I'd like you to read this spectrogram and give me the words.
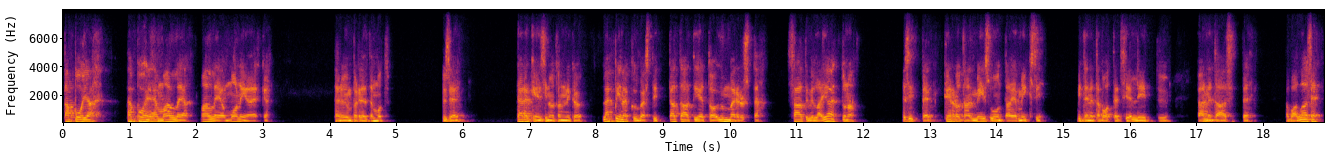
tapoja, tapoja ja malleja, malleja on monia ehkä tämän ympäriltä, mutta se tärkein siinä on niin läpinäkyvästi dataa, tietoa, ymmärrystä saatavilla jaettuna ja sitten kerrotaan mihin suuntaan ja miksi, miten ne tavoitteet siihen liittyy. Ja annetaan sitten tavallaan se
